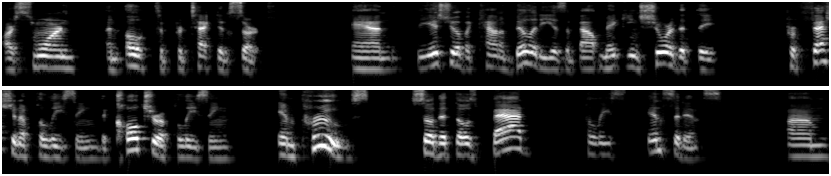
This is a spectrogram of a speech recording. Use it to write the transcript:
are sworn an oath to protect and serve. And the issue of accountability is about making sure that the profession of policing, the culture of policing improves so that those bad police incidents um,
